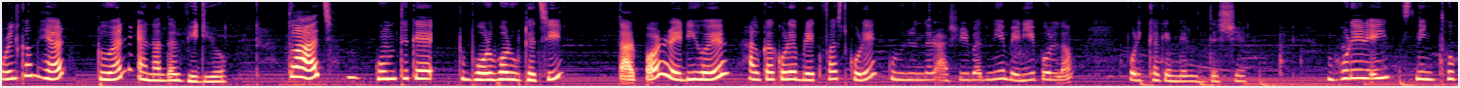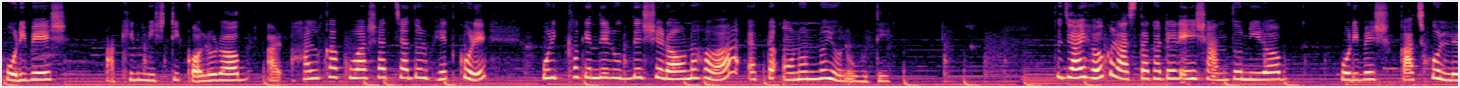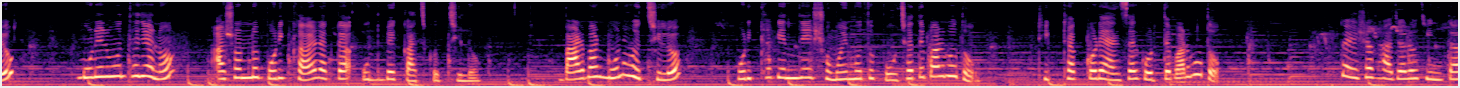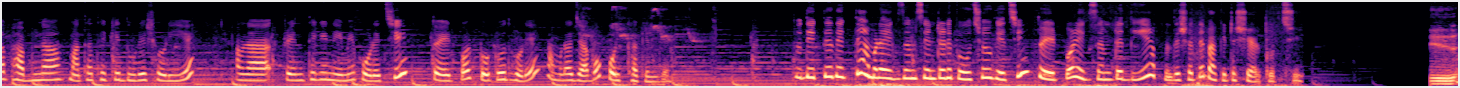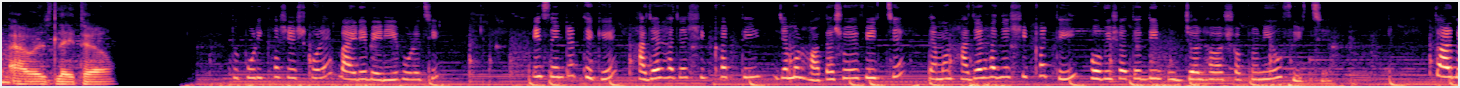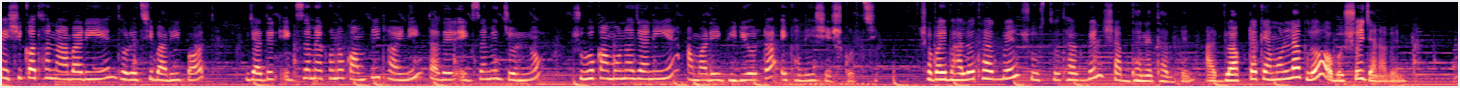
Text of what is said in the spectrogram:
Welcome here to an another video তো আজ ঘুম থেকে একটু ভোর ভোর উঠেছি, তারপর রেডি হয়ে হালকা করে ব্রেকফাস্ট করে গুরুজনদের আশীর্বাদ নিয়ে বেরিয়ে পড়লাম পরীক্ষা কেন্দ্রের উদ্দেশ্যে। ভোরের এই স্নিগ্ধ পরিবেশ, পাখির মিষ্টি কলরব আর হালকা কুয়াশার চাদর ভেদ করে পরীক্ষা কেন্দ্রের উদ্দেশ্যে রওনা হওয়া একটা অনন্যই অনুভূতি। তো যাই হোক, রাস্তাঘাটের এই শান্ত, নীরব পরিবেশ কাজ করলেও মনের মধ্যে যেন আসন্ন পরীক্ষার একটা উদ্বেগ কাজ করছিল। বারবার মনে হচ্ছিল পরীক্ষা কেন্দ্রে সময় মতো পৌঁছাতে পারব তো? ঠিকঠাক করে অ্যান্সার করতে পারব তো? তো এইসব হাজারো চিন্তা ভাবনা মাথা থেকে দূরে সরিয়ে আমরা ট্রেন থেকে নেমে পড়েছি। তো এরপর টোটো ধরে আমরা যাব পরীক্ষা কেন্দ্রে। তো দেখতে দেখতে আমরা এক্সাম সেন্টারে পৌঁছেও গেছি। তো এরপর এক্সামটা দিয়ে আপনাদের সাথে বাকিটা শেয়ার করছি। পরীক্ষা শেষ করে বাইরে বেরিয়ে পড়েছি। এই সেন্টার থেকে হাজার হাজার শিক্ষার্থী যেমন হতাশ হয়ে ফিরছে, তেমন হাজার হাজার শিক্ষার্থী ভবিষ্যতের দিন উজ্জ্বল হওয়ার স্বপ্ন নিয়েও ফিরছে। তো আর বেশি কথা না বাড়িয়ে ধরেছি বাড়ির পথ। যাদের এক্সাম এখনও কমপ্লিট হয়নি, তাদের এক্সামের জন্য শুভকামনা জানিয়ে আমার এই ভিডিওটা এখানেই শেষ করছি। সবাই ভালো থাকবেন, সুস্থ থাকবেন, সাবধানে থাকবেন। আর ব্লগটা কেমন লাগল অবশ্যই জানাবেন।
